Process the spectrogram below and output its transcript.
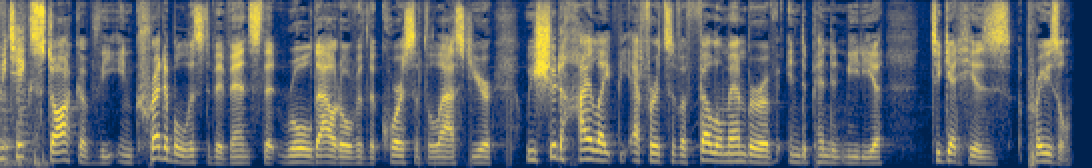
we take stock of the incredible list of events that rolled out over the course of the last year, we should highlight the efforts of a fellow member of independent media to get his appraisal.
